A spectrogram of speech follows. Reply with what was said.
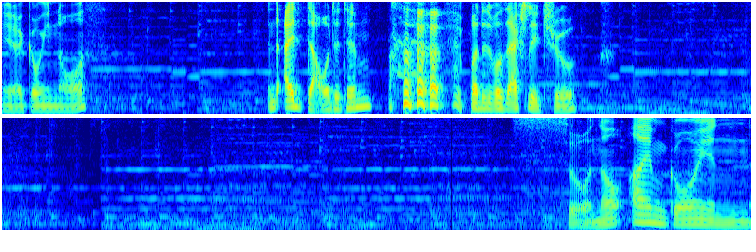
Yeah, going north. And I doubted him, but it was actually true. So now I'm going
